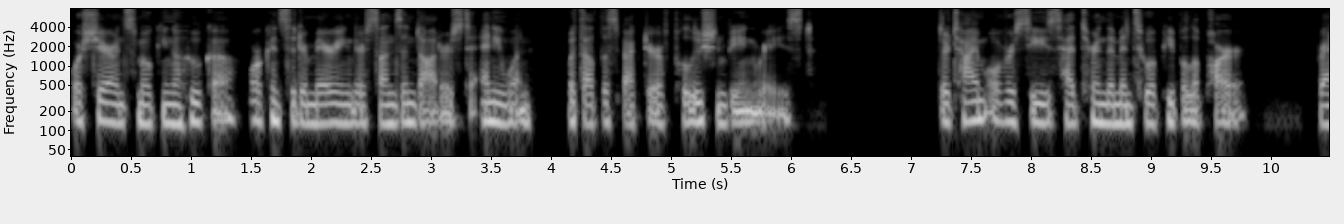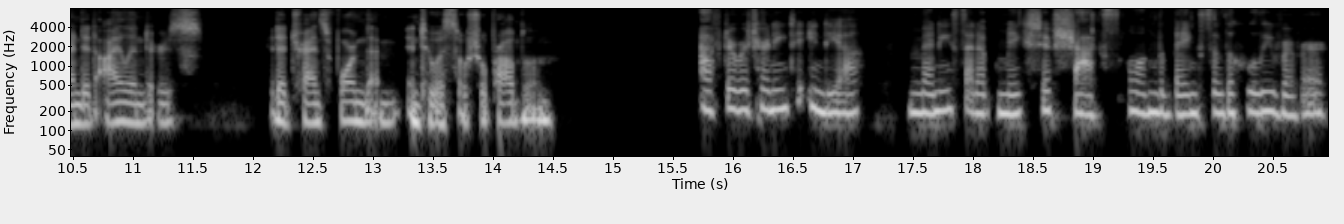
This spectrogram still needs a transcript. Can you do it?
or share in smoking a hookah, or consider marrying their sons and daughters to anyone without the specter of pollution being raised. Their time overseas had turned them into a people apart, branded islanders. It had transformed them into a social problem. After returning to India, many set up makeshift shacks along the banks of the Hooghly River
